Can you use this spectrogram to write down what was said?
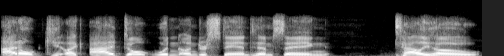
I don't get like I don't wouldn't understand him saying tally ho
